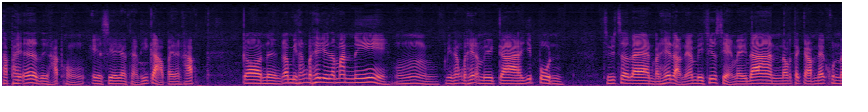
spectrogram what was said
ซัพพลายเออร์หรือฮับของเอเชียอย่างอย่างที่กล่าวไปนะครับ ก็หนึ่งก็มีทั้งประเทศเยอรมนนีมมีทั้งประเทศอเมริกา ญี่ปุ่น สวิตเซอร์แลนด์ ประเทศเหล่านี้มีชื่อเสียงในด้านนวัตกรรมและคุณ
